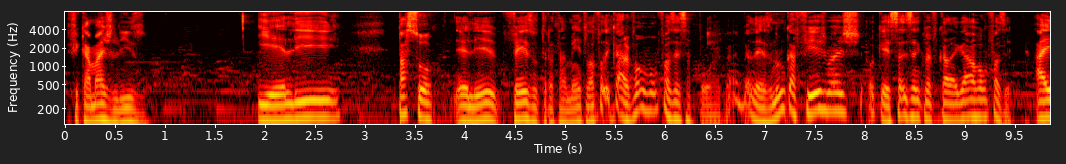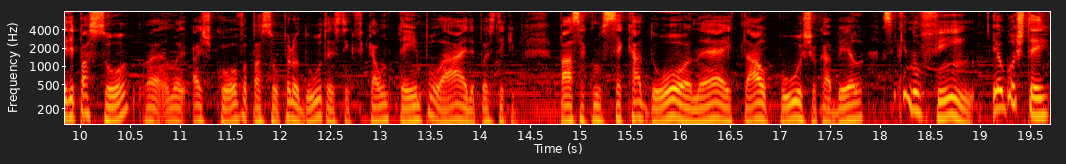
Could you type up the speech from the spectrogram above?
ficar mais liso. E ele passou. Ele fez o tratamento lá. Falei, cara, vamos, vamos fazer essa porra. beleza, nunca fiz, mas ok, você tá dizendo que vai ficar legal, vamos fazer. Aí ele passou a, a escova, passou o produto, aí você tem que ficar um tempo lá, e depois tem que passa com secador, né, e tal, puxa o cabelo. Assim que no fim, eu gostei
